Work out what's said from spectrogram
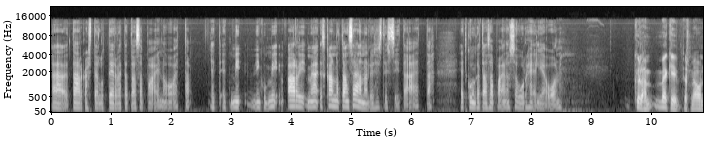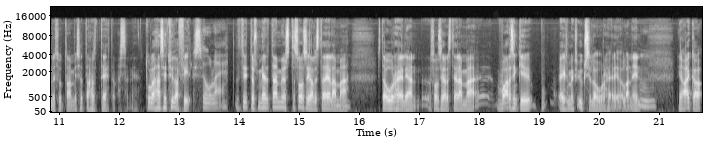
ää, tarkastellut tervettä tasapainoa, että et, et, mi, niin kuin, mi, arvi, mä kannatan säännöllisesti sitä, että et kuinka tasapainossa urheilija on. Kyllähän mekin, jos me onnistutaan missä tahansa tehtävässä, niin tuleehan siitä hyvä fiilis. Tulee. Sitten jos mietitään myös sitä sosiaalista elämää, mm sitä urheilijan sosiaalista elämää, varsinkin esimerkiksi yksilöurheilijoilla, niin, mm. niin aika,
